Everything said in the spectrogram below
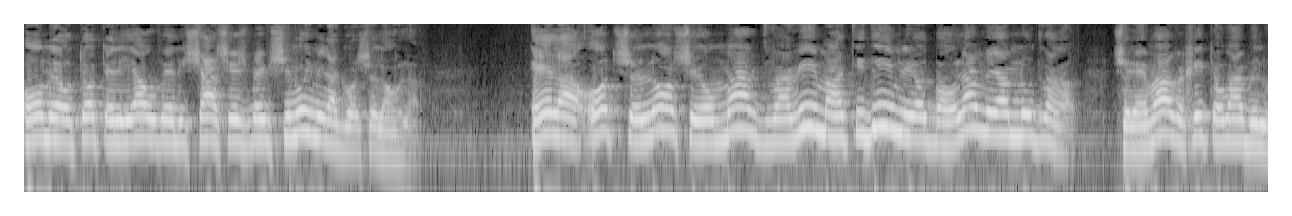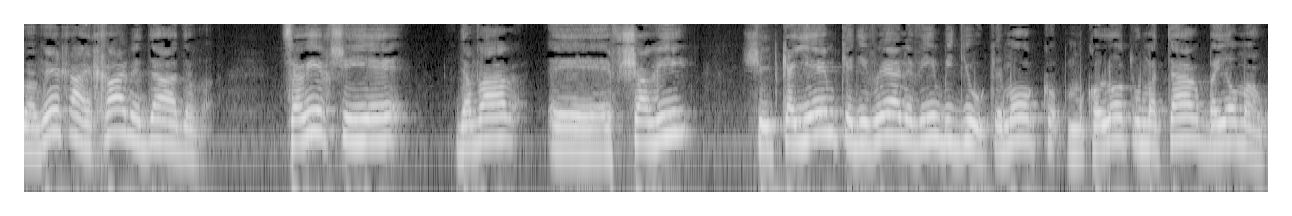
או מאותות אליהו ואלישע שיש בהם שינוי מנהגו של העולם. אלא האות שלו שיאמר דברים העתידים להיות בעולם ויאמנו דבריו. שנאמר וכי תאמר בלבביך, היכן נדע הדבר. צריך שיהיה דבר אה, אפשרי שיתקיים כדברי הנביאים בדיוק, כמו קולות ומטר ביום ההוא.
